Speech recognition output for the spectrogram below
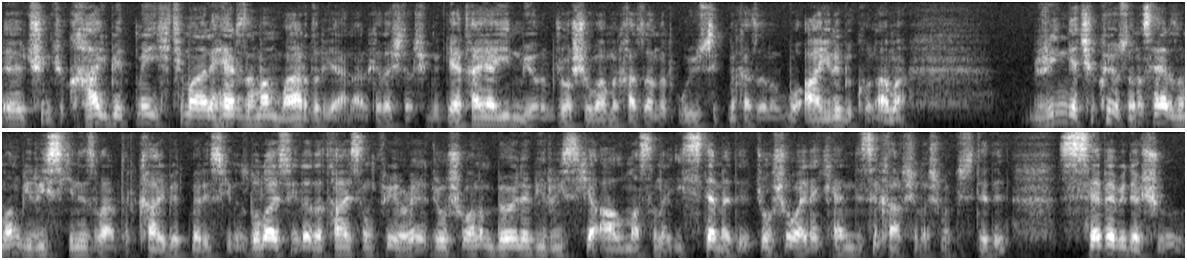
E, çünkü kaybetme ihtimali her zaman vardır yani arkadaşlar. Şimdi detaya inmiyorum. Joshua mı kazanır, Usyk mi kazanır? Bu ayrı bir konu ama ringe çıkıyorsanız her zaman bir riskiniz vardır. Kaybetme riskiniz. Dolayısıyla da Tyson Fury Joshua'nın böyle bir riski almasını istemedi. Joshua ile kendisi karşılaşmak istedi. Sebebi de şu,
